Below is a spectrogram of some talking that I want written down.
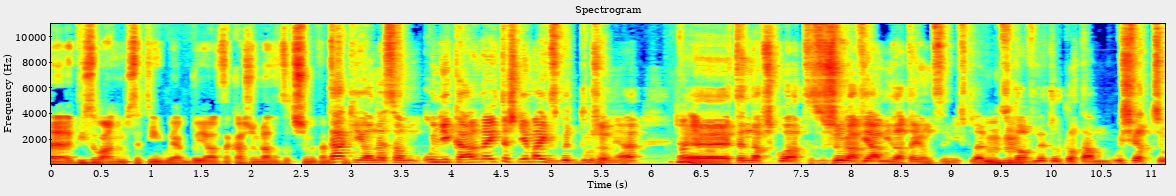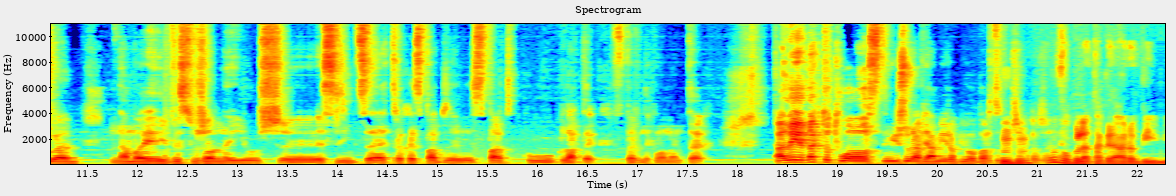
e, wizualnym settingu. Jakby ja za każdym razem zatrzymywałem Tak, i one są unikalne i też nie ma ich zbyt dużo, nie? No nie. E, ten na przykład z żurawiami latającymi w tle był Mhm. cudowny, tylko tam uświadczyłem na mojej wysłużonej już y, slimce trochę spad, spadku klatek w pewnych momentach. Ale jednak to tło z tymi żurawiami robiło bardzo duże Mhm. wrażenie. No w ogóle ta gra robi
